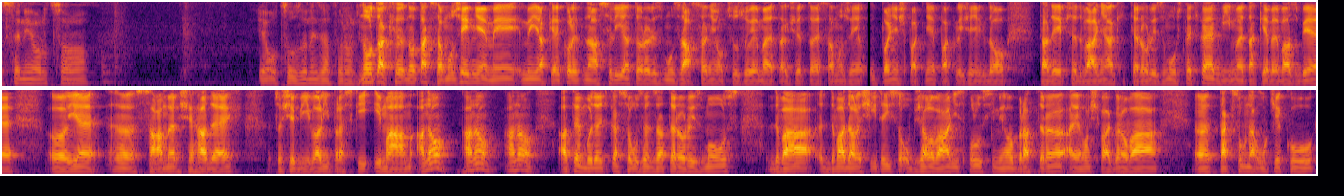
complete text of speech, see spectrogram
senior, co je odsouzený za terorismus. No tak, no tak samozřejmě, my, my jakékoliv násilí a terorismus zásadně odsuzujeme, takže to je samozřejmě úplně špatně, pak, když někdo tady předvádí nějaký terorismus. Teďka, jak víme, tak je ve vazbě, eh, je eh, Sámer Šehadech, což je bývalý pražský imám. Ano, ano, ano. A ten bude teďka souzen za terorismus. Dva, dva další, kteří jsou obžalováni spolu s ním jeho bratr a jeho švagrová, Eh, tak jsou na útěku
